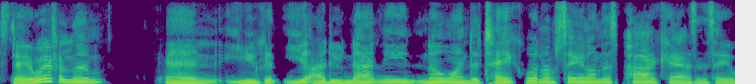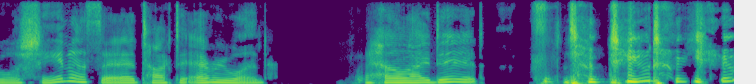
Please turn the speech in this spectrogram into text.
stay away from them. And you can, you, I do not need no one to take what I'm saying on this podcast and say, well, Shena said, talk to everyone. The hell I did. you do you.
